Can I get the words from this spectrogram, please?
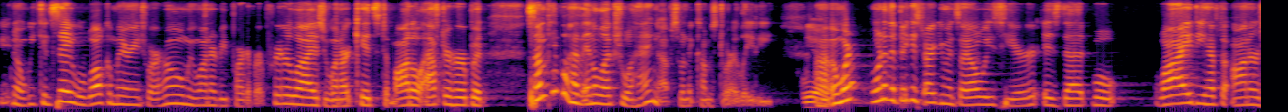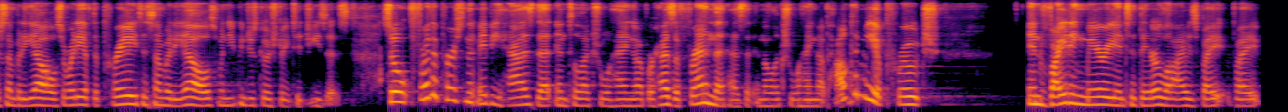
you know, we can say we welcome Mary into our home, we want her to be part of our prayer lives, we want our kids to model after her, but some people have intellectual hangups when it comes to Our Lady. Yeah. Uh, and one, one of the biggest arguments I always hear is that, well, why do you have to honor somebody else or why do you have to pray to somebody else when you can just go straight to Jesus? So, for the person that maybe has that intellectual hangup or has a friend that has that intellectual hangup, how can we approach inviting Mary into their lives by by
